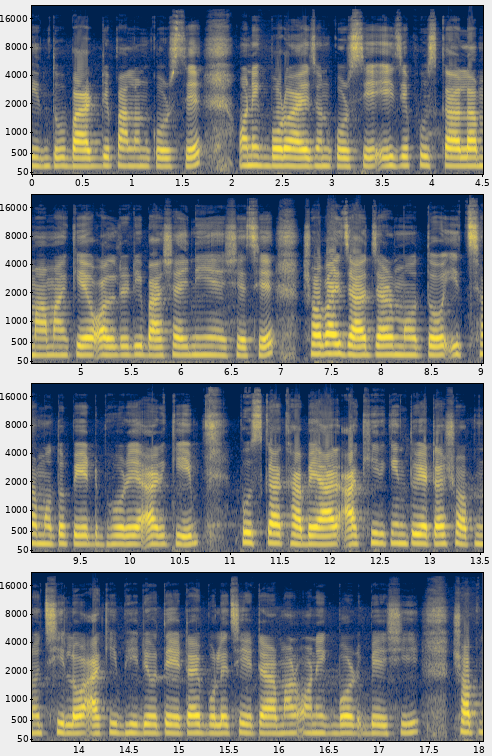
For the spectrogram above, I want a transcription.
কিন্তু বার্থডে পালন করছে, অনেক বড় আয়োজন করছে। এই যে ফুচকাওয়ালা মামাকে অলরেডি বাসায় নিয়ে এসেছে, সবাই যার যার মতো ইচ্ছা মতো পেট ভরে আর কি ফুচকা খাবে। আর আখির কিন্তু এটা স্বপ্ন ছিল। আখি ভিডিওতে এটাই বলেছে, এটা আমার অনেক বড় বেশি স্বপ্ন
